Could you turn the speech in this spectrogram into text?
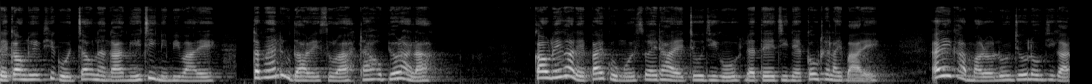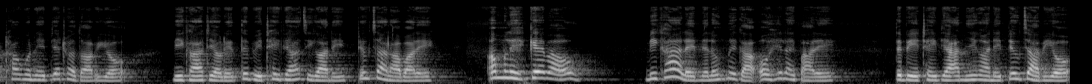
လည်းကောင်လေးအဖြစ်ကိုကြောက်လန့်ကငေးကြည့်နေမိပါတယ်တမန်းလူသားတွေဆိုတာဒါကိုပြောတာလားကောင်လေးကလည်းပိုက်ကွန်ကိုဆွဲထားတဲ့ကြိုးကြီးကိုလက်သေးကြီးနဲ့ကုတ်ထက်လိုက်ပါတယ်။အဲ့ဒီခါမှာတော့လွန်ကျိုးလုံးကြီးကထောင်ကနေပြတ်ထွက်သွားပြီးတော့မိခါတယောက်လေးတစ်ပီထိပ်ပြားကြီးကနေပြုတ်ကျလာပါတယ်။အမလေးကဲပါဦး။မိခါကလည်းမျက်လုံးမိတ်ကအော်ဟစ်လိုက်ပါတယ်။ တစ်ပီထိပ်ပြားအမြင့်ကနေပြုတ်ကျပြီးတော့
